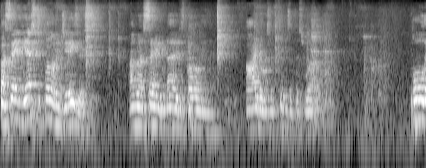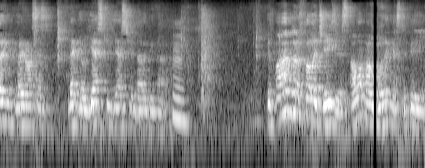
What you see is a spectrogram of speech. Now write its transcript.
By saying yes to following Jesus, I'm going to say no to following idols and things of this world. Paul then later on says, let your yes be yes, your no be no. Hmm. If I'm going to follow Jesus, I want my willingness to be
